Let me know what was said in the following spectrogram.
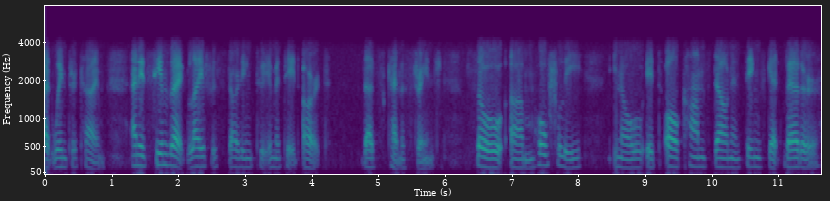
at winter time. And it seems like life is starting to imitate art. That's kind of strange. So um hopefully you know it all calms down and things get better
